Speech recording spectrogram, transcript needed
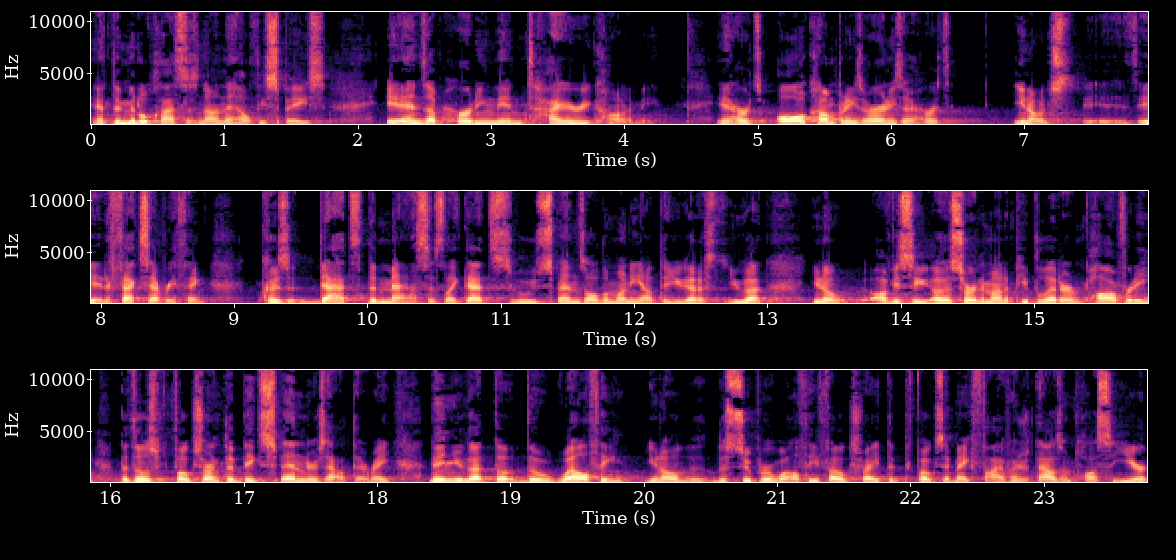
And if the middle class is not in a healthy space, it ends up hurting the entire economy. It hurts all companies' earnings. It hurts you know, it affects everything because that's the masses. Like that's who spends all the money out there. You got you got you know obviously a certain amount of people that are in poverty, but those folks aren't the big spenders out there, right? Then you got the the wealthy, you know, the, the super wealthy folks, right? The folks that make five hundred thousand plus a year,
